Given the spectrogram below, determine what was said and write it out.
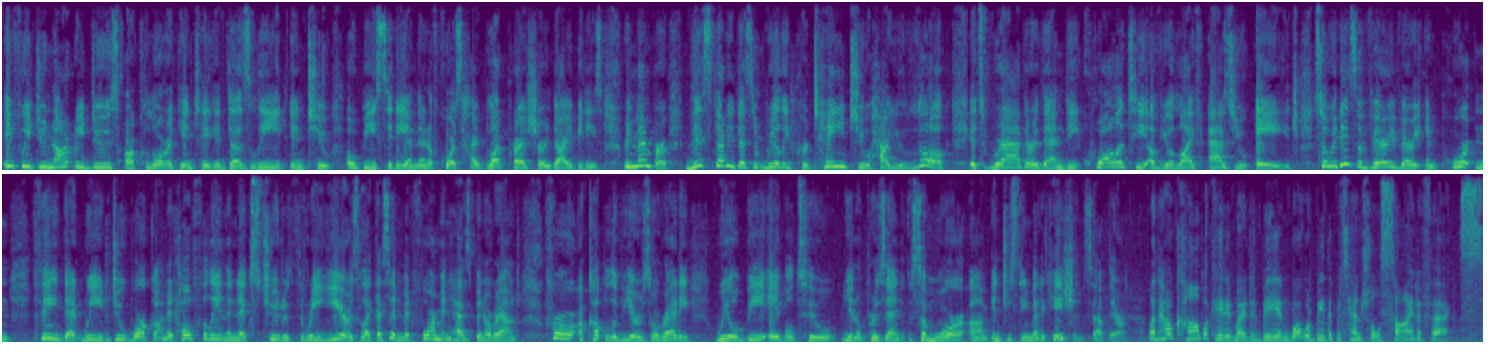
if we do not reduce our caloric intake, it does lead into obesity and then, of course, high blood pressure and diabetes. Remember, this study doesn't really pertain to how you look. It's rather than the quality of your life as you age. So it is a very, very important thing that we do work on it. Hopefully, in the next two to three years, years, like I said, metformin has been around for a couple of years already. We'll be able to, you know, present some more um, interesting medications out there. But how complicated might it be and what would be the potential side effects?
